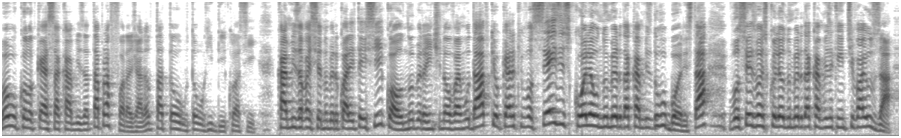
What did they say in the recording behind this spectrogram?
Vamos colocar essa camisa. Tá pra fora já. Não tá tão, tão ridículo assim. Camisa vai ser número 45. Ó, o número a gente não vai mudar. Porque eu quero que vocês escolham o número da camisa do Rubones, tá? Vocês vão escolher o número da camisa que a gente vai usar.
